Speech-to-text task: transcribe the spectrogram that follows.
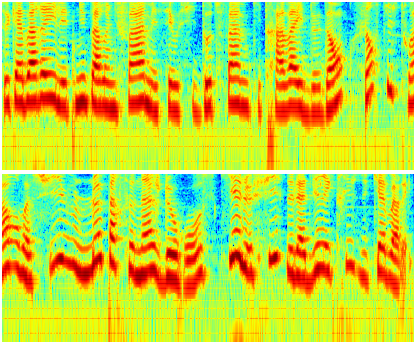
Ce cabaret, il est tenu par une femme et c'est aussi d'autres femmes qui travaillent dedans. Dans cette histoire, on va suivre le personnage de Rose, qui est le fils de la directrice du cabaret.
